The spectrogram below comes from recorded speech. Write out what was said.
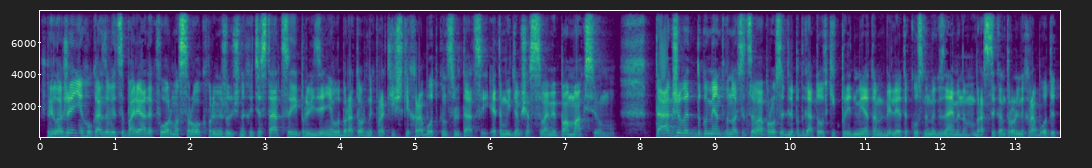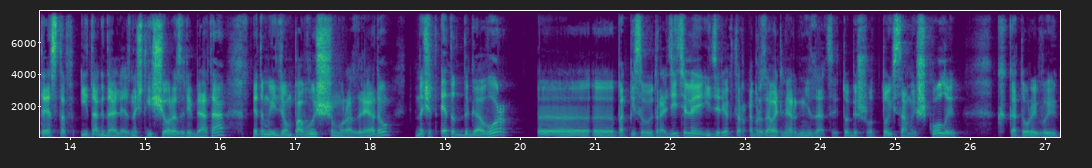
В приложениях указывается порядок, форма, срок промежуточных аттестаций, проведение лабораторных практических работ, консультаций. Это мы идем сейчас с вами по максимуму. Также в этот документ вносятся вопросы для подготовки к предметам, билеты к устным экзаменам, образцы контрольных работ и тестов и так далее. Значит, еще раз, ребята, это мы идем по высшему разряду. Значит, этот договор э, э, подписывают родители и директор образовательной организации, то бишь вот той самой школы, к которой вы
